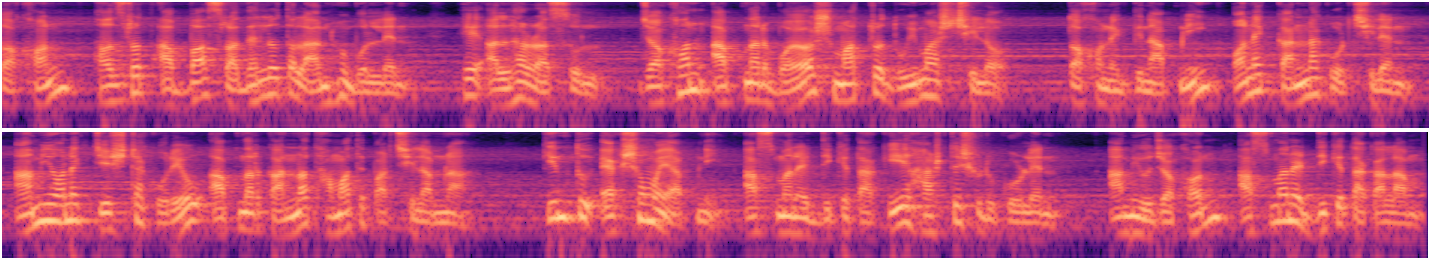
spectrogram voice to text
তখন হজরত আব্বাস রাদেল্লাতাল আনহু বললেন, হে আল্লাহ রাসুল, যখন আপনার বয়স মাত্র দুই মাস ছিল তখন একদিন আপনি অনেক কান্না করছিলেন। আমি অনেক চেষ্টা করেও আপনার কান্না থামাতে পারছিলাম না। কিন্তু একসময় আপনি আসমানের দিকে তাকিয়ে হাসতে শুরু করলেন। আমিও যখন আসমানের দিকে তাকালাম,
